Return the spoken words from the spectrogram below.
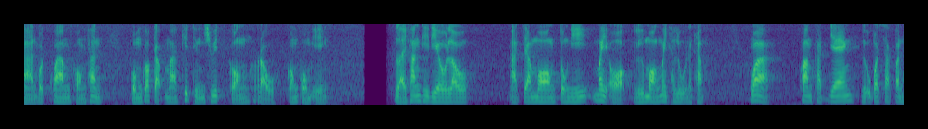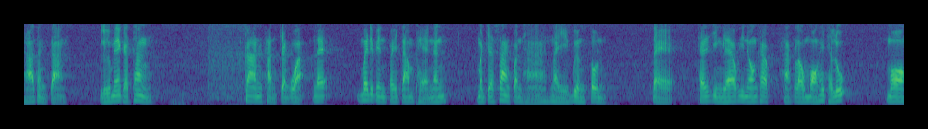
อ่านบทความของท่าน ผมก็กลับมาคิดถึงชีวิตของเราของผมเอง หลายครั้งทีเดียวเราอาจจะมองตรงนี้ไม่ออกหรือมองไม่ทะลุนะครับ ว่าความขัดแย้งหรืออุปสรรคปัญหาต่างๆ หรือแม้กระทั่ง การขันจังหวะและไม่ได้เป็นไปตามแผนนั้น มันจะสร้างปัญหาในเบื้องต้น แต่แท้จริงแล้วพี่น้องครับ หากเรามองให้ทะลุ มอง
